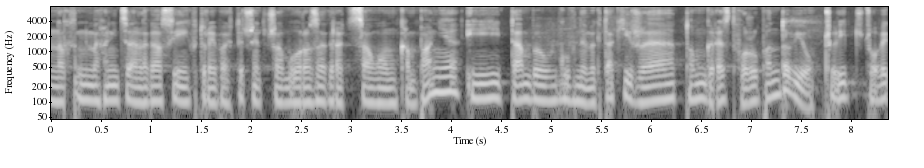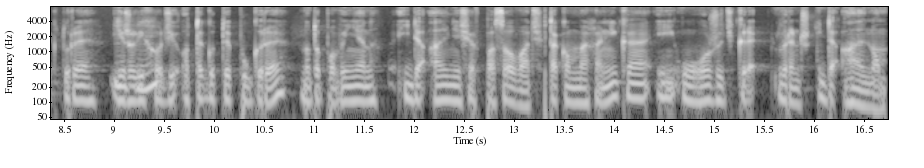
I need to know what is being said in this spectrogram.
na mechanice Legacy, w której praktycznie trzeba było rozegrać całą kampanię i tam był główny myk taki, że tą grę stworzył pan Dowiu, czyli człowiek, który jeżeli chodzi o tego typu gry, no to powinien idealnie się wpasować w taką mechanikę i ułożyć grę wręcz idealną.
